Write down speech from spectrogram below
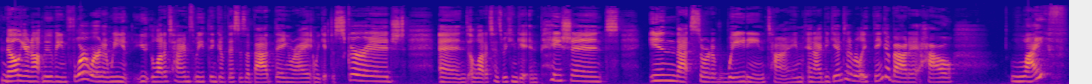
no, you're not moving forward. And we, you, a lot of times we think of this as a bad thing, right? And we get discouraged. And a lot of times we can get impatient in that sort of waiting time. And I begin to really think about it how life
